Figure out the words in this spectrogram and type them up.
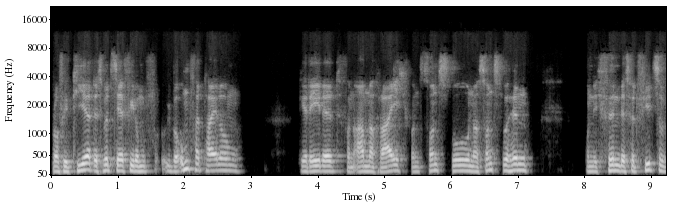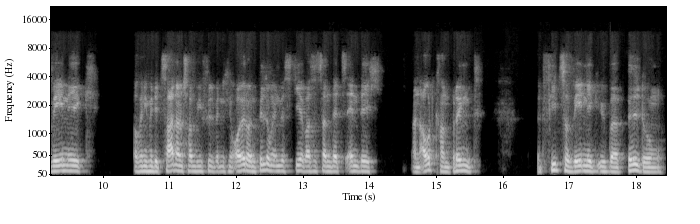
profitiert. Es wird sehr viel um, über Umverteilung geredet, von arm nach reich, von sonst wo nach sonst wohin. Und ich finde, es wird viel zu wenig, auch wenn ich mir die Zahlen anschaue, wie viel, wenn ich einen Euro in Bildung investiere, was es dann letztendlich an Outcome bringt, wird viel zu wenig über Bildung,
